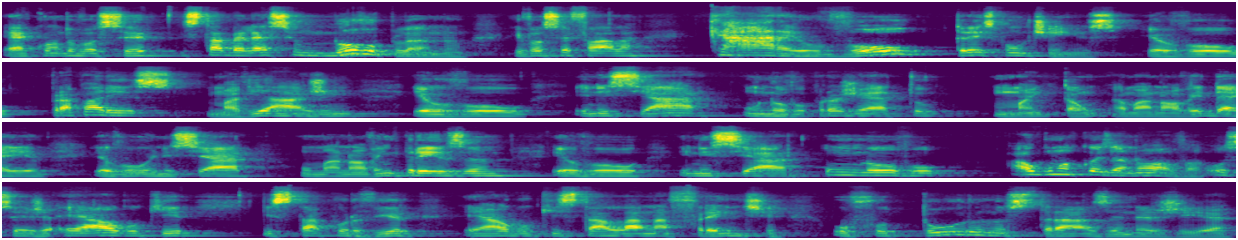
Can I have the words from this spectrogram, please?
é quando você estabelece um novo plano e você fala: "Cara, eu vou três pontinhos. Eu vou para Paris, uma viagem, eu vou iniciar um novo projeto, uma então é uma nova ideia, eu vou iniciar uma nova empresa, eu vou iniciar um novo alguma coisa nova, ou seja, é algo que está por vir, é algo que está lá na frente. O futuro nos traz energia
